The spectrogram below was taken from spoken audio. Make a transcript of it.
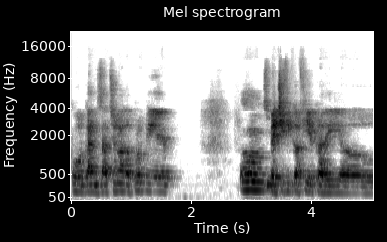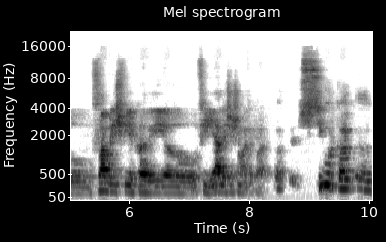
organizațională proprie specifică fiecarei uh, fabrici, fiecarei uh, filiale și așa mai departe. Sigur că uh,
